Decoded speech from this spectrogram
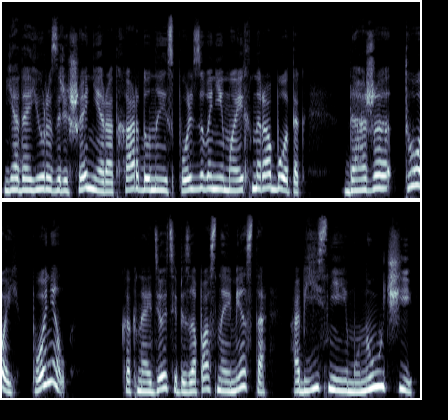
Я даю разрешение Радхарду на использование моих наработок. Даже той, понял? Как найдете безопасное место, объясни ему, научи.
